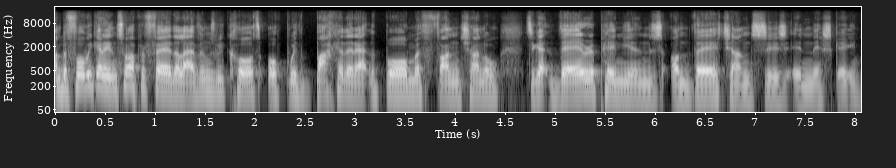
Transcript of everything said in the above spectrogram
And before we get into our preferred 11s, we caught up with Back of the Net, the Bournemouth fan channel, to get their opinions on their chances in this game.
